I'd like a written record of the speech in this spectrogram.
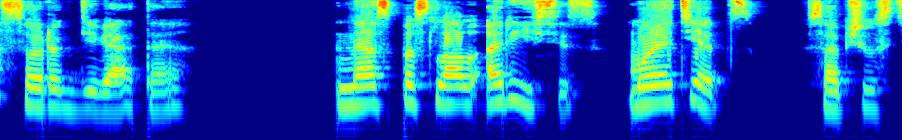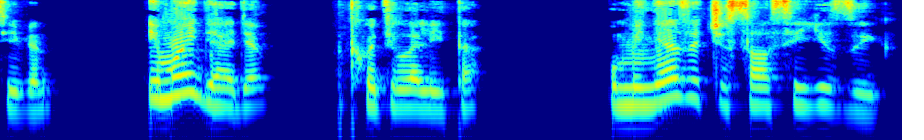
49. «Нас послал Арисис, мой отец», – сообщил Стивен. «И мой дядя», – подхватила Лита. У меня зачесался язык,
